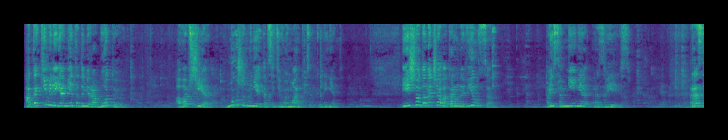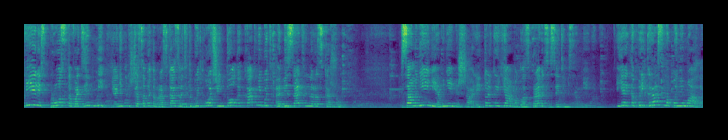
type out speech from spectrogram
А такими ли я методами работаю? А вообще, нужен мне этот сетевой маркетинг или нет? И еще до начала коронавируса мои сомнения развеялись развеялись просто в один миг. Я не буду сейчас об этом рассказывать, это будет очень долго, как-нибудь обязательно расскажу. Сомнения мне мешали, и только я могла справиться с этими сомнениями. И я это прекрасно понимала.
